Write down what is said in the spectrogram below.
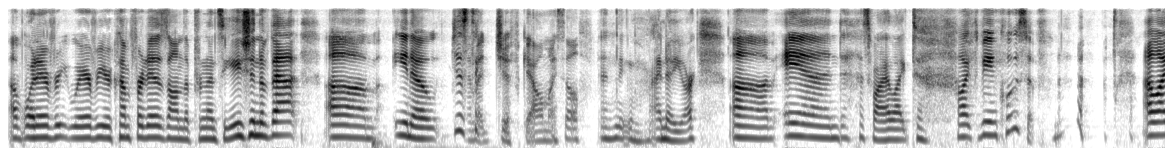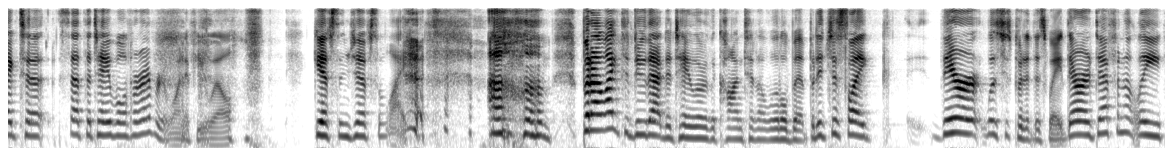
of whatever wherever your comfort is on the pronunciation of that. Um, you know, just I'm a Jiff gal myself. and I know you are. Um, and that's why I like to I like to be inclusive. I like to set the table for everyone, if you will. Gifts and gifs alike. Um, but I like to do that to tailor the content a little bit. But it's just like there let's just put it this way. There are definitely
